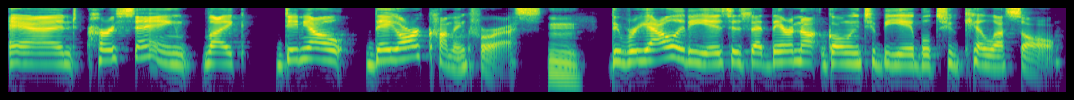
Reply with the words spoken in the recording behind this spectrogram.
and her saying like Danielle, they are coming for us. Mm. The reality is is that they're not going to be able to kill us all,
